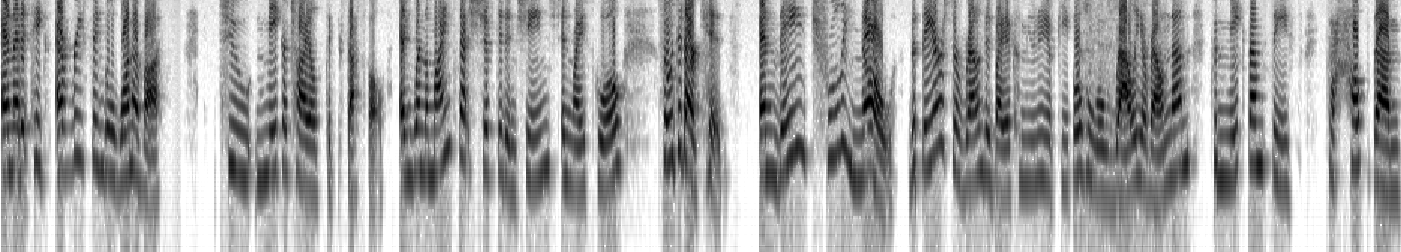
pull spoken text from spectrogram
and that it takes every single one of us to make a child successful. And when the mindset shifted and changed in my school, so did our kids. And they truly know that they are surrounded by a community of people who will rally around them to make them safe, to help them,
